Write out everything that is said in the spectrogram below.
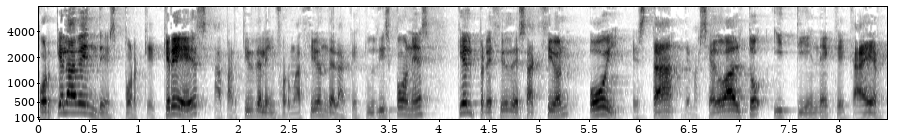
¿Por qué la vendes? Porque crees, a partir de la información de la que tú dispones, que el precio de esa acción hoy está demasiado alto y tiene que caer.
